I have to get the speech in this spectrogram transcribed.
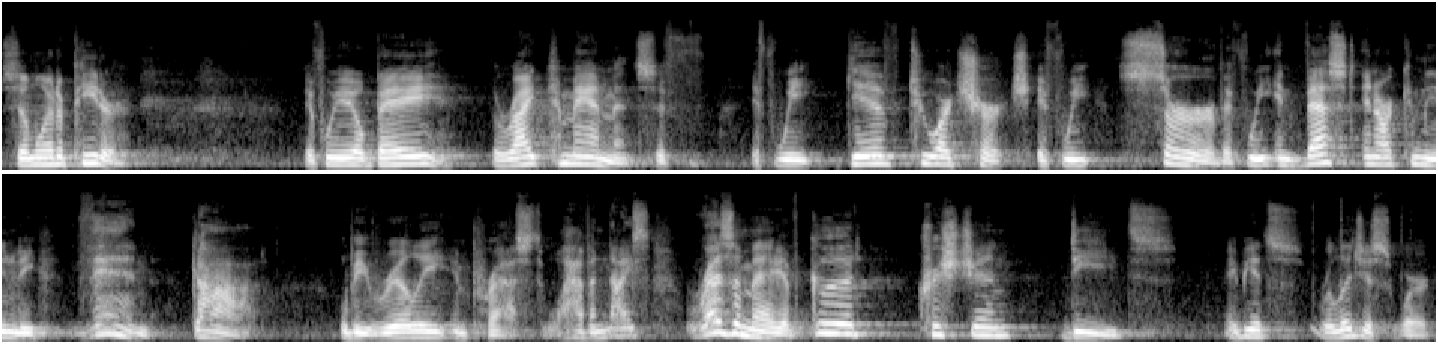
similar to Peter. If we obey the right commandments, if, if we give to our church, if we serve, if we invest in our community, then God will be really impressed. We'll have a nice resume of good Christian deeds. Maybe it's religious work.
